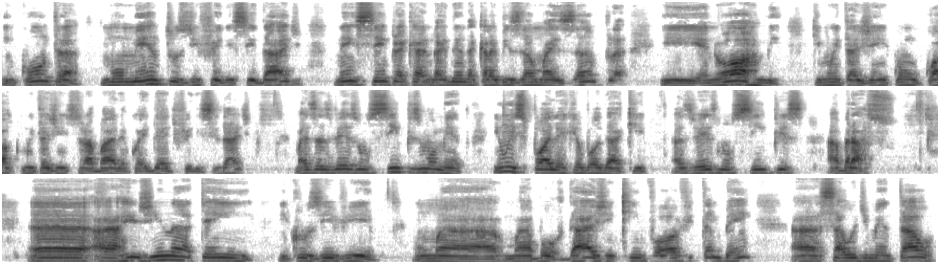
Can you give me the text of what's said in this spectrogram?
encontra momentos de felicidade, nem sempre dentro daquela visão mais ampla e enorme que muita gente, com o qual muita gente trabalha com a ideia de felicidade, mas às vezes um simples momento. E um spoiler que eu vou dar aqui, às vezes num simples abraço. Uh, a Regina tem, inclusive, uma, uma abordagem que envolve também a saúde mental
